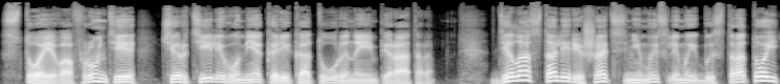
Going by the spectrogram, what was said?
Стоя во фронте, чертили в уме карикатуры на императора. Дела стали решать с немыслимой быстротой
